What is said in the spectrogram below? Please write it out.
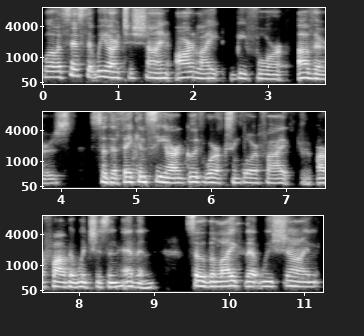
Well, it says that we are to shine our light before others so that they can see our good works and glorify our Father which is in heaven. So the light that we shine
